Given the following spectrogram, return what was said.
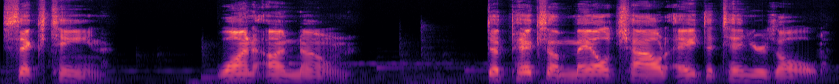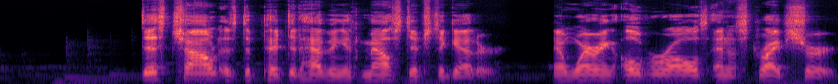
16. One unknown. Depicts a male child 8 to 10 years old. This child is depicted having his mouth stitched together, and wearing overalls and a striped shirt.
